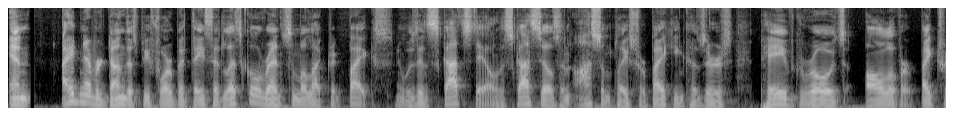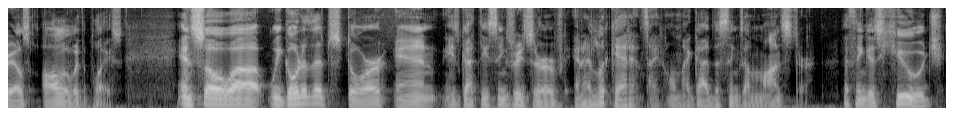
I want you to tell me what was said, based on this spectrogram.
and I'd never done this before, but they said let's go rent some electric bikes. It was in Scottsdale. And Scottsdale is an awesome place for biking because there's paved roads all over, bike trails all over the place. And so uh, we go to the store, and he's got these things reserved. And I look at it and say, "Oh my God, this thing's a monster! The thing is huge.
